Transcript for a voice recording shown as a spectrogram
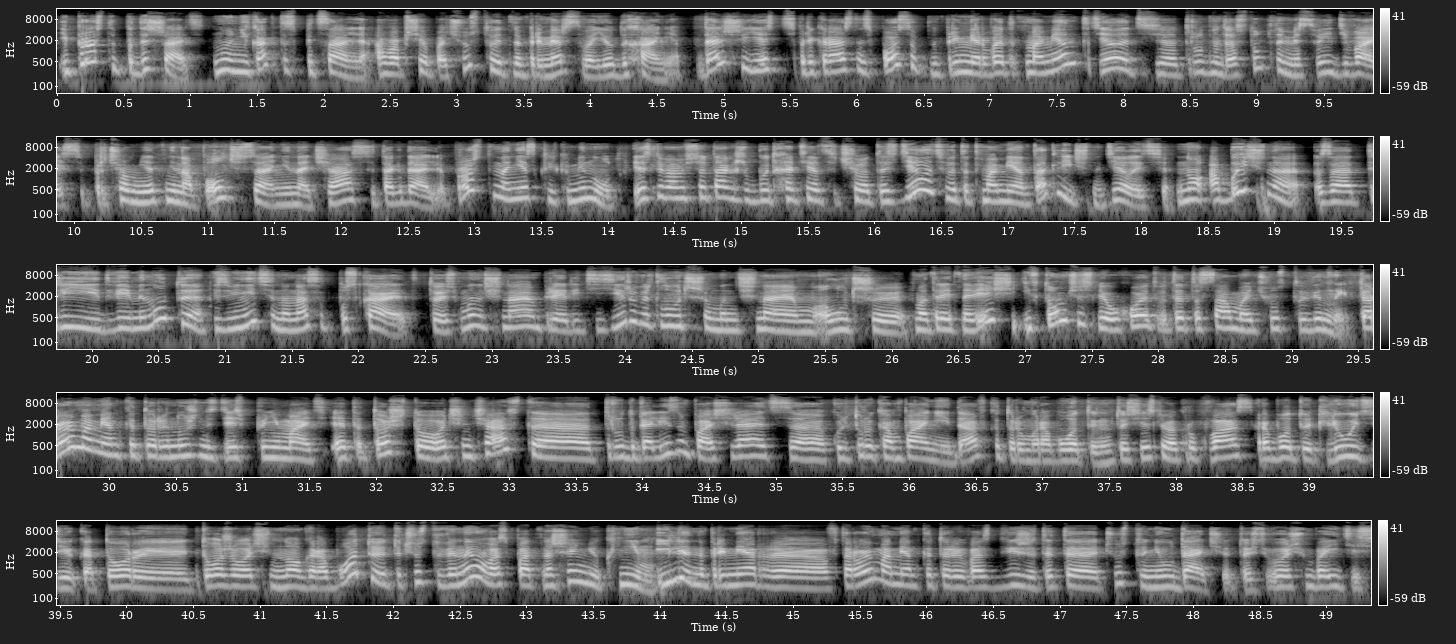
и просто подышать. Ну, не как-то специально, а вообще почувствовать, например, свое дыхание. Дальше есть прекрасный способ, например, в этот момент делать э, труднодоступными свои девайсы. Причем нет ни на полчаса, ни на час и так далее. Просто на несколько минут. Если вам все так же будет хотеться чего-то сделать в этот момент, отлично, делайте. Но обычно за 3-2 минуты, извините, на нас отпускает. То есть мы начинаем приоритизировать лучше, мы начинаем лучше смотреть на вещи, и в том числе уходит вот это самое чувство вины. Второй момент, который нужно здесь понимать, это то, что очень часто трудоголизм поощряется культурой компании, да, в которой мы работаем. То есть если вокруг вас работают люди, которые тоже очень много работают, то чувство вины у вас по отношению к ним. Или, например, э, второй момент, который вас движет, это чувство неудачи. То есть вы очень боитесь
